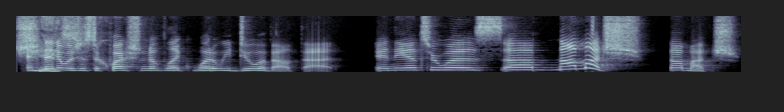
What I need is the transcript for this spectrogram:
Jeez. And then it was just a question of like, what do we do about that? And the answer was um, not much, not much.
